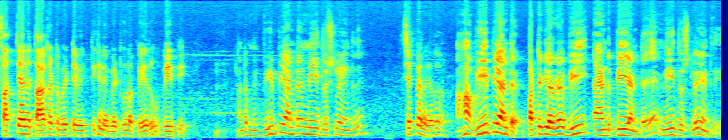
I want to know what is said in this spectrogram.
సత్యాన్ని తాకట్టు పెట్టే వ్యక్తికి నేను పెట్టుకున్న పేరు వీపీ అంటే వీపీ అంటే మీ దృష్టిలో ఏంటిది? చెప్పాను కదా. ఆహా వీపీ అంటే పర్టికులర్గా వి అండ్ పి అంటే మీ దృష్టిలో ఏంటిది?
